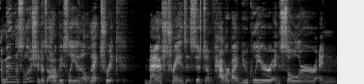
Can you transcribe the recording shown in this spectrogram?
I mean, the solution is obviously an electric mass transit system powered by nuclear and solar and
